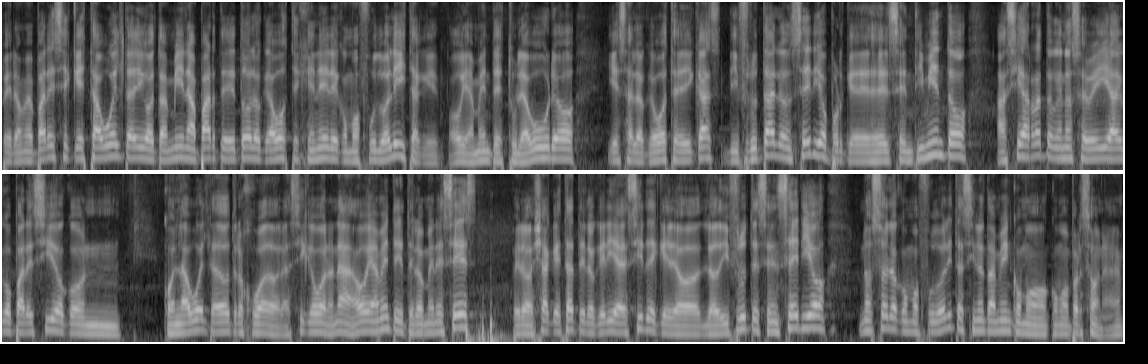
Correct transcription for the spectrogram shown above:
pero me parece que esta vuelta, digo, también aparte de todo lo que a vos te genere como futbolista, que obviamente es tu laburo y es a lo que vos te dedicas, disfrutalo en serio porque desde el sentimiento hacía rato que no se veía algo parecido con, con la vuelta de otro jugador. Así que bueno, nada, obviamente que te lo mereces, pero ya que está te lo quería decir de que lo, disfrutes en serio, no solo como futbolista, sino también como, como persona. ¿eh?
